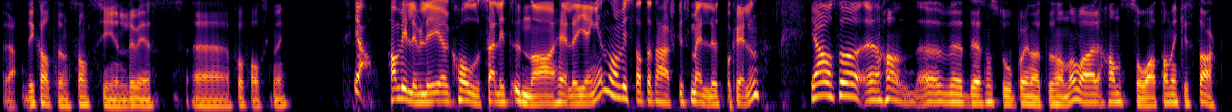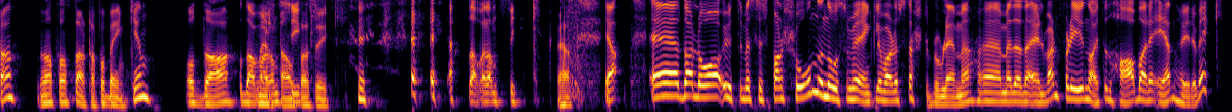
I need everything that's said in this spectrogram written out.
ja, De kalte det en sannsynligvis eh, forfalskning. Ja, Han ville vel holde seg litt unna hele gjengen og visste at dette her skulle smelle ut på kvelden. Ja, altså, eh, han, eh, Det som sto på United nå, var han så at han ikke starta, men at han starta på benken. Og da, Og da var han han syk. syk. Ja, Da var han syk. Ja. Ja, eh, Da lå ute med suspensjon, noe som jo egentlig var det største problemet eh, med denne elveren, fordi United har bare én høyrebekk.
